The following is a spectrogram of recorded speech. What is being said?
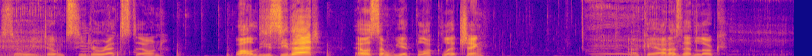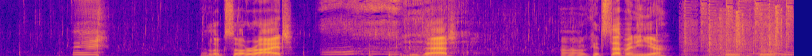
so we don't see the redstone. Wow, do you see that? That was some weird block glitching. Okay, how does that look? Eh, that looks alright. Can do that. Uh, we can step in here. Boop, boop,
